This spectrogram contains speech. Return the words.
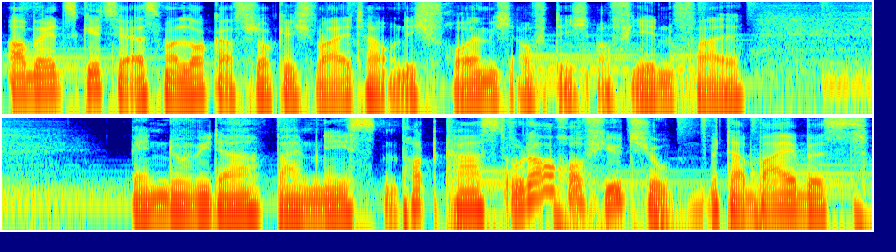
aber jetzt geht es ja erstmal locker flockig weiter und ich freue mich auf dich auf jeden Fall wenn du wieder beim nächsten Podcast oder auch auf YouTube mit dabei bist.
